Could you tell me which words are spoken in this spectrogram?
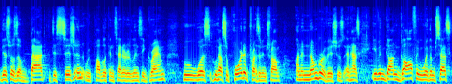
this was a bad decision. Republican Senator Lindsey Graham, who, was, who has supported President Trump on a number of issues and has even gone golfing with him, says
